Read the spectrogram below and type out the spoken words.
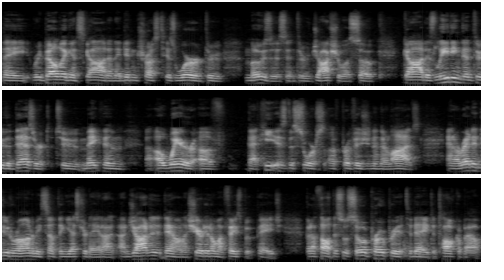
they rebelled against God and they didn't trust His word through Moses and through Joshua. So God is leading them through the desert to make them uh, aware of that He is the source of provision in their lives. And I read in Deuteronomy something yesterday and I, I jotted it down. I shared it on my Facebook page. But I thought this was so appropriate today to talk about.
